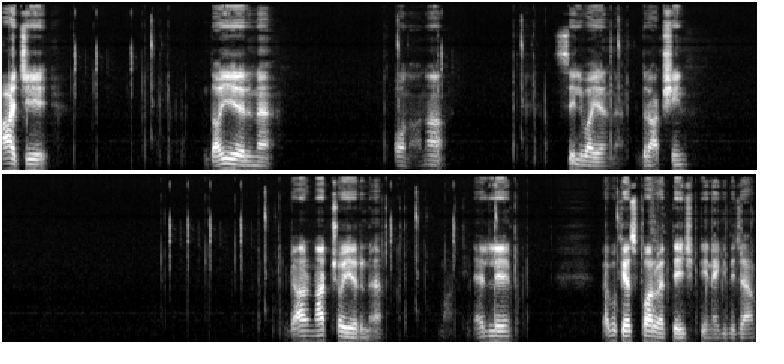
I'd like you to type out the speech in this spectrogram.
Hacı Dayı yerine Onana Silva yerine Drakshin Garnacho yerine Martinelli ve bu kez forvet değişikliğine gideceğim.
